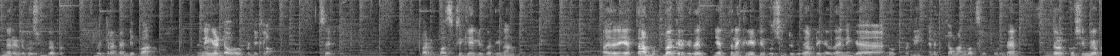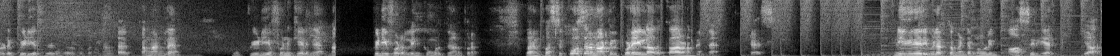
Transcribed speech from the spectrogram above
இன்னும் ரெண்டு கொஸ்டின் பேப்பர் விட்டுறேன் கண்டிப்பாக நீங்கள் டவுன்லோட் பண்ணிக்கலாம். சரி. பாருங்கள் ஃபஸ்ட்டு கேள்வி பார்த்தீங்கன்னா அதில் எத்தனை புக் பேக் இருக்குது எத்தனை கிரியேட்டிவ் கொஸ்டின் இருக்குது அப்படிங்கிறத நீங்கள் நோட் பண்ணி எனக்கு கமெண்ட் பாக்ஸில் போடுங்க. இந்த கொஸ்டின் பேப்பரோட பிடிஎஃப் வேணுங்கிறது பார்த்தீங்கன்னா கமெண்டில் பிடிஎஃப்னு கேளுங்க. நான் பிடிஎஃபோட லிங்க் உங்களுக்கு அனுப்புகிறேன் பாருங்கள் ஃபர்ஸ்ட் கோசல நாட்டில் கொடை இல்லாத காரணம் என்ன? Yes. நீதிநெறி விளக்கம் என்ற நூலின் ஆசிரியர் யார்?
